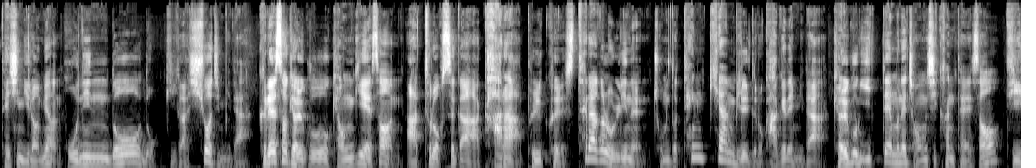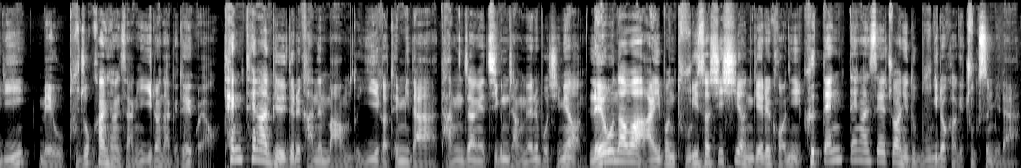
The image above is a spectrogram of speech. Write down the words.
대신 이러면 본인도 녹기가 쉬워집니다. 그래서 결국 경기에선 아트록스가 가라, 불클, 스테락을 올리는 좀 더 탱키한 빌드로 가게 됩니다. 결국 이 때문에 정식 한타에서 딜이 매우 부족한 현상이 일어나게 되고요. 탱탱한 빌드를 가는 마음도 이해가 됩니다. 당장의 지금 장면을 보시면 레오나와 아이번 둘이서 CC 연계를 거니 그 땡땡한 세주아니도 무기력하게 죽습니다.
